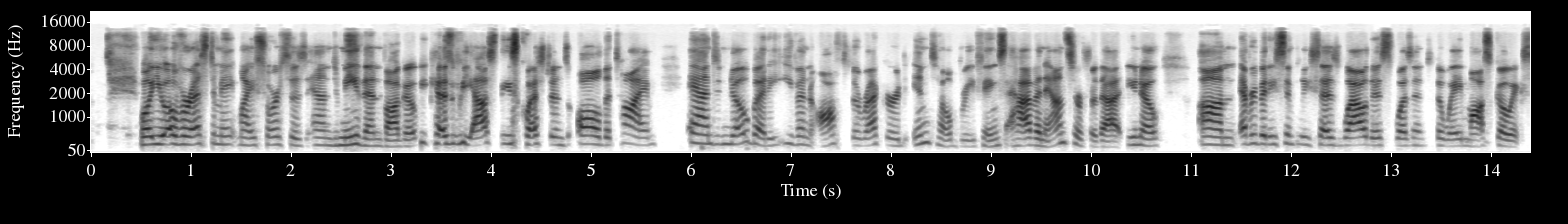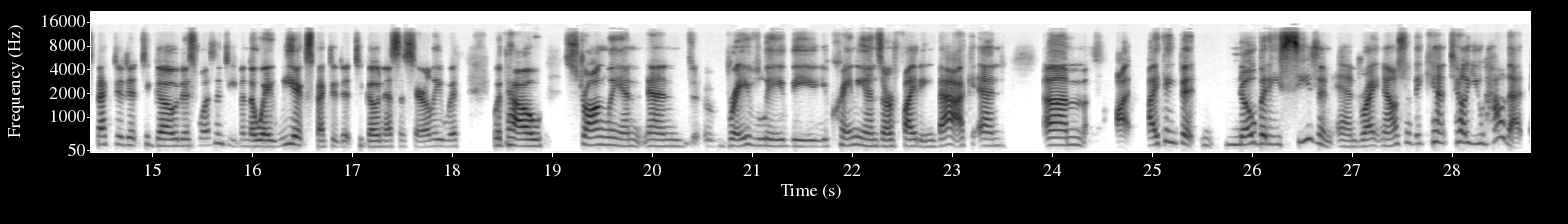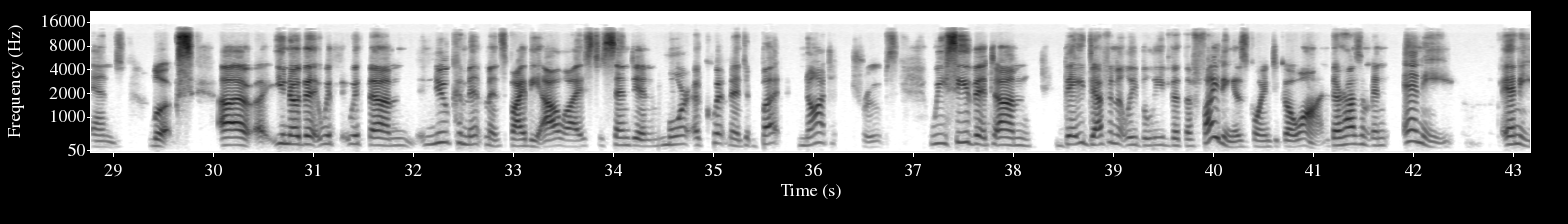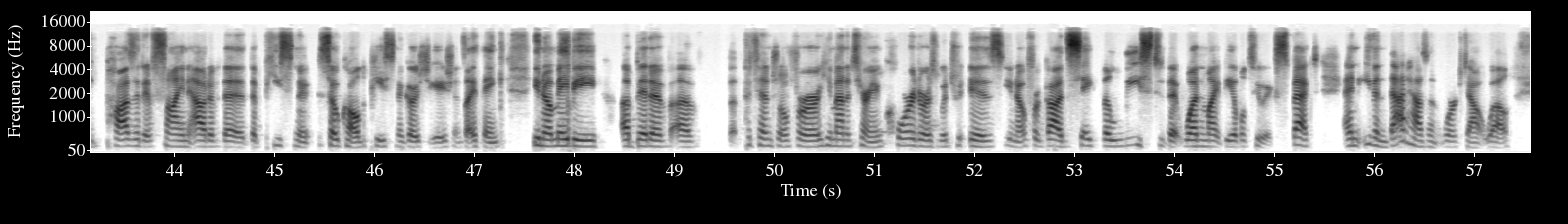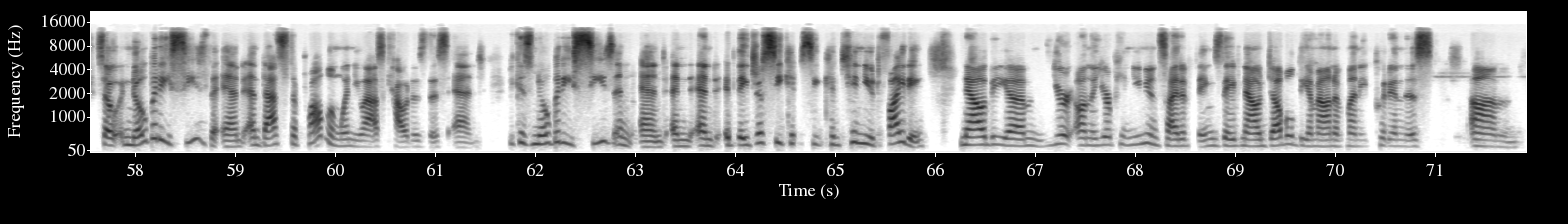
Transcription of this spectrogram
Well, you overestimate my sources and me then, Vago, because we ask these questions all the time. And nobody, even off the record intel briefings, have an answer for that. You know, um, everybody simply says, wow, this wasn't the way Moscow expected it to go. This wasn't even the way we expected it to go necessarily with, with how strongly and, and bravely the Ukrainians are fighting back. And um, I, I, think that nobody sees an end right now, so they can't tell you how that end looks. Uh, you know, that with with um, new commitments by the allies to send in more equipment, but not troops, we see that um, they definitely believe that the fighting is going to go on. There hasn't been any any positive sign out of the the peace so-called peace negotiations i think you know maybe a bit of, of potential for humanitarian corridors, which is, you know, for God's sake, the least that one might be able to expect. And even that hasn't worked out well. So nobody sees the end. And that's the problem when you ask, how does this end? Because nobody sees an end. And, and if they just see, see continued fighting, now the, um, you're on the European Union side of things, they've now doubled the amount of money put in this, um,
